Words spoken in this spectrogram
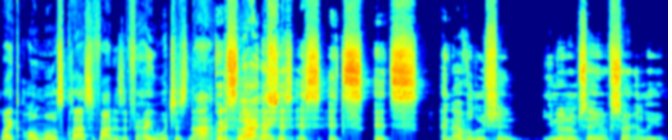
like almost classified as a failure, which is not. But it's not. Like, it's just it's it's it's an evolution. You know what I'm saying? Certainly,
